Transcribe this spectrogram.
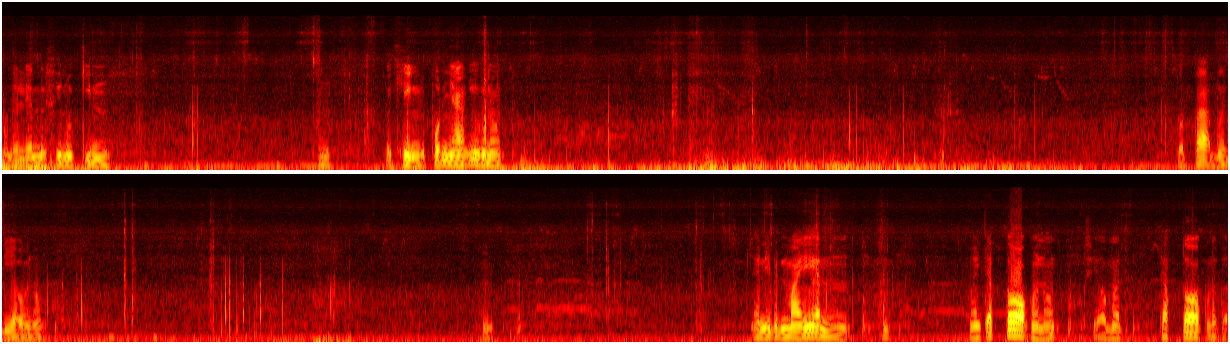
บ่ได้เลี้ยนไปซื้อนูกินไปข่งนี่ปนยากอยู่พี่น้อง ป้ามือเดียวเนาะอันนี้เป็นไม้อันไม้จับตอกเนาะเสียเอามาจับตอกแล้วก็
